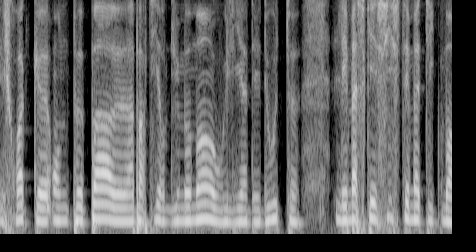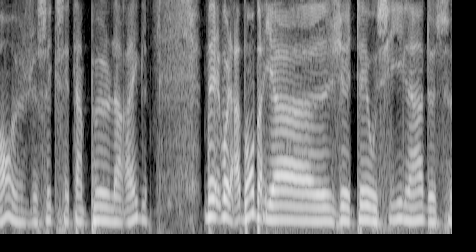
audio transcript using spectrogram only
et je crois qu'on ne peut pas, euh, à partir du moment où il y a des doutes, les masquer systématiquement. Euh, Je sais que c'est un peu la règle. Mais voilà, bon, bah, il y a, j'ai été aussi l'un de ceux,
